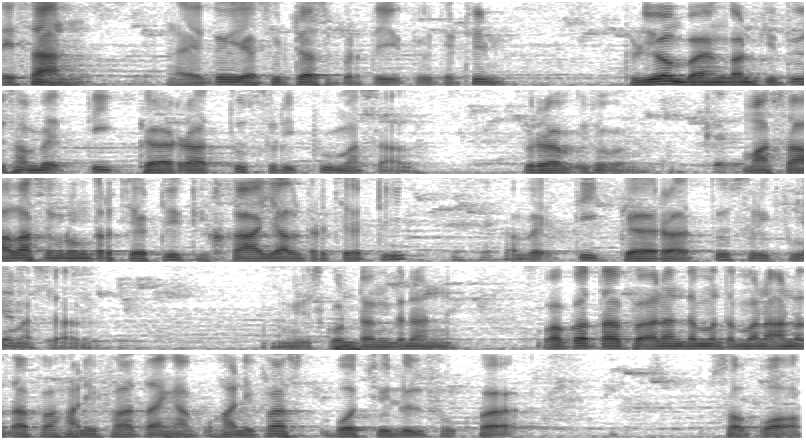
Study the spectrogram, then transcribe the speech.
lisan. Nah, itu ya sudah seperti itu. Jadi beliau membayangkan gitu sampai 300 ribu masalah. Berapa masalah yang terjadi di khayal terjadi sampai 300 ribu masalah. Ini kondang tenan. Waktu tabalan teman-teman anut apa Hanifah yang Abu Hanifah wajulul fuqa sapa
